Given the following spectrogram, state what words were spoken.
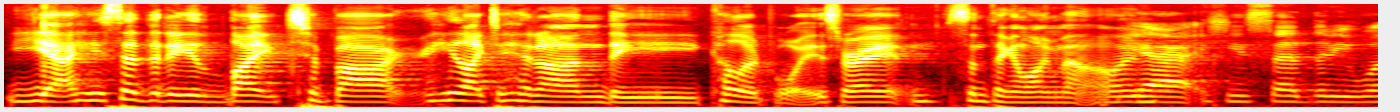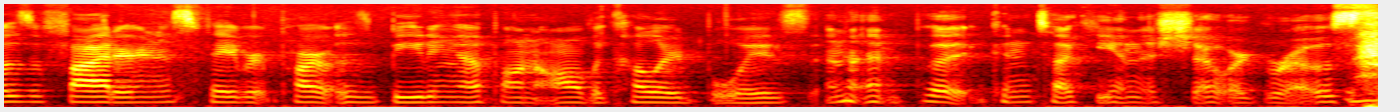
Yeah, he said that he liked to box. He liked to hit on the colored boys, right? Something along that line. Yeah, he said that he was a fighter and his favorite part was beating up on all the colored boys. And I put Kentucky and the show are gross.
